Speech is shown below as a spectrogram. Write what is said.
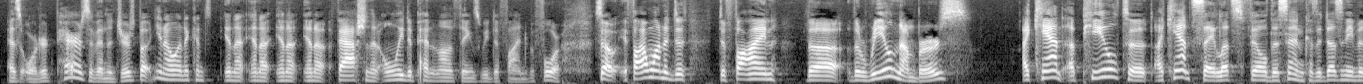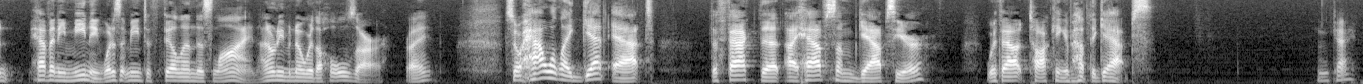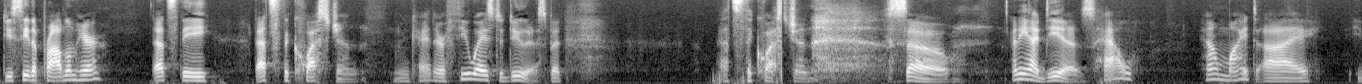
as ordered pairs of integers, but you know, in a, in a, in a, in a, in a fashion that only depended on the things we defined before. So if I wanted to define the, the real numbers, I can't appeal to, I can't say, let's fill this in, because it doesn't even have any meaning. What does it mean to fill in this line? I don't even know where the holes are, right? So how will I get at the fact that I have some gaps here without talking about the gaps? Okay, do you see the problem here? That's the that's the question. Okay, there are a few ways to do this, but that's the question. So, any ideas? How, how might I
